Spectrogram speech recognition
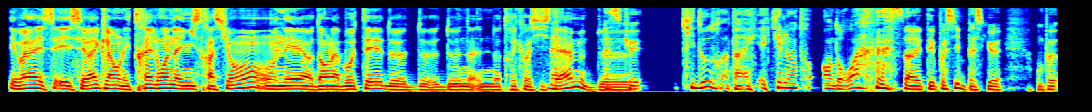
Et, voilà, c'est vrai que là, on est très loin de l'administration. On est euh, dans la beauté de, de, notre écosystème. de... Parce que qui d'autre à quel autre endroit ça aurait été possible? Parce que on peut,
